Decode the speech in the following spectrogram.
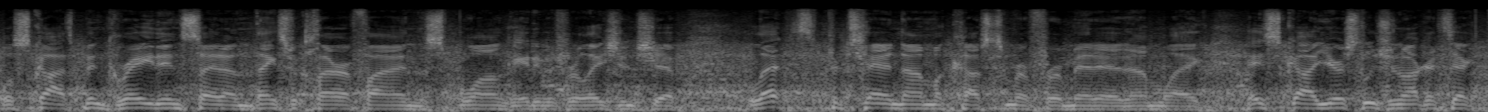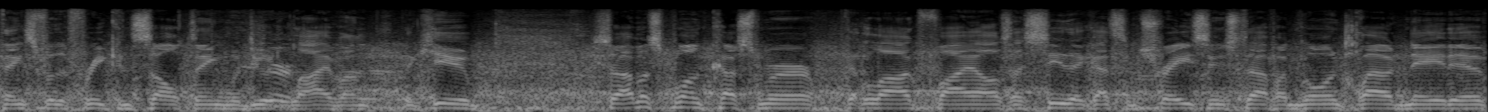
Well Scott, it's been great insight on, thanks for clarifying the Splunk AWS relationship. Let's pretend I'm a customer for a minute and I'm like, hey Scott, you're a solution architect, thanks for the free consulting, we'll do sure. it live on theCUBE. So I'm a Splunk customer, get log files, I see they got some tracing stuff, I'm going cloud native,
